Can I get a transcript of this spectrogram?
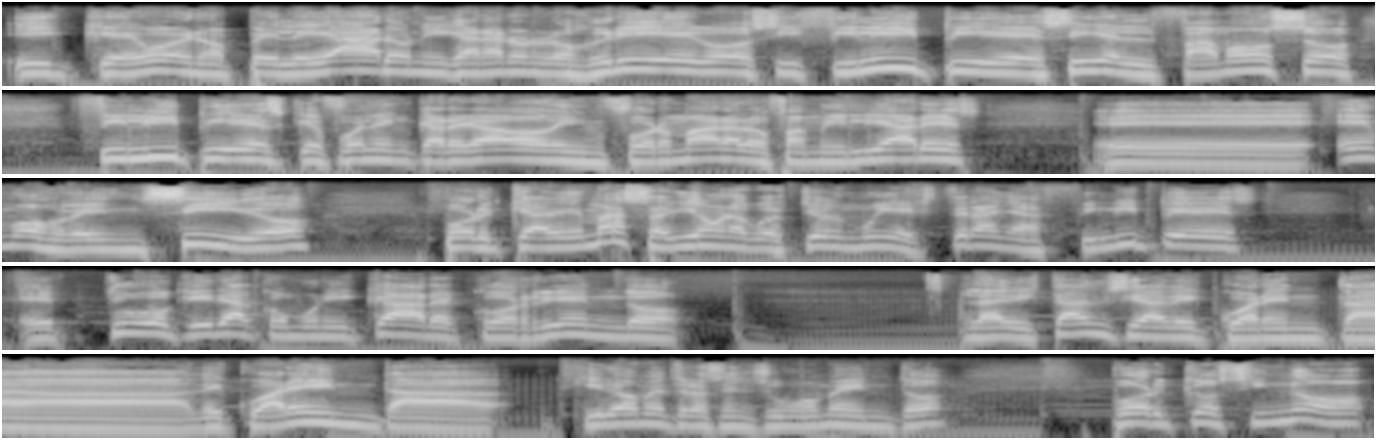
y que bueno, pelearon y ganaron los griegos y Filipides, ¿sí? el famoso Filipides que fue el encargado de informar a los familiares, eh, hemos vencido porque además había una cuestión muy extraña. Filipides eh, tuvo que ir a comunicar corriendo la distancia de 40, de 40 kilómetros en su momento, porque si no,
